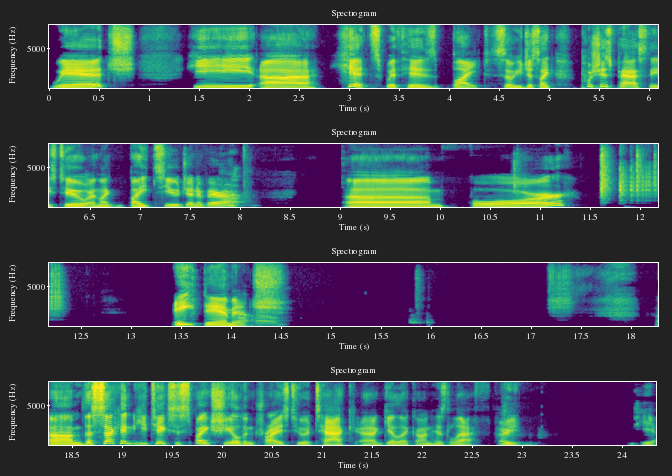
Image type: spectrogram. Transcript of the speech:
which he uh, hits with his bite. So he just like pushes past these two and like bites you, Genevera Yep. um for eight damage Uh-oh. Um the second he takes his spike shield and tries to attack uh gillick on his left are you yeah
